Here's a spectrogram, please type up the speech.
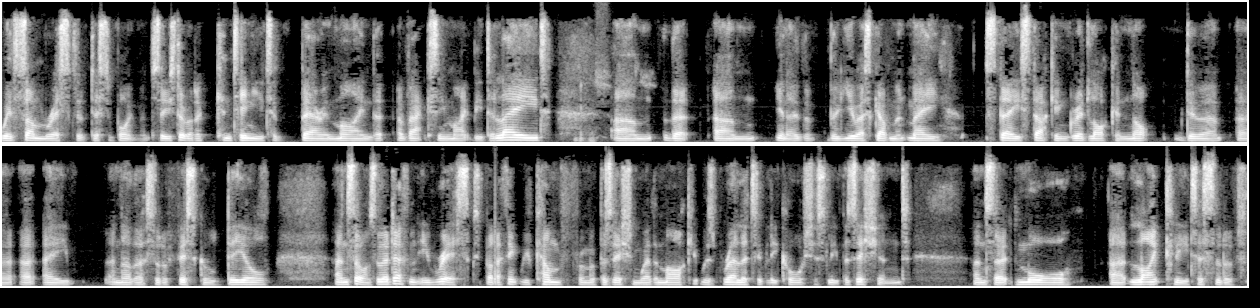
with some risk of disappointment. So you still got to continue to bear in mind that a vaccine might be delayed, yes. um, that um, you know the, the U.S. government may stay stuck in gridlock and not do a, a, a another sort of fiscal deal and so on. So there are definitely risks, but I think we've come from a position where the market was relatively cautiously positioned, and so it's more uh, likely to sort of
